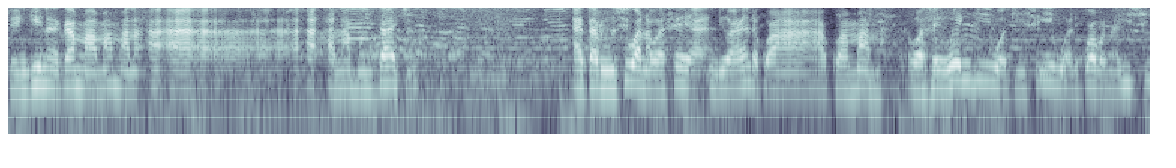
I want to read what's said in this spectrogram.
pengine kama mama anamhitaji ataruhusiwa na wasee ndio aende kwa, kwa mama. Wasee wengi wa Kisii walikuwa wanaishi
